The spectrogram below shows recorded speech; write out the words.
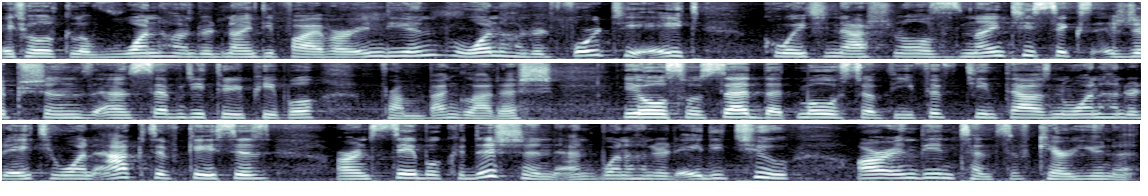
A total of 195 are Indian, 148 Kuwaiti nationals, 96 Egyptians, and 73 people from Bangladesh. He also said that most of the 15,181 active cases are in stable condition and 182 are in the intensive care unit.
